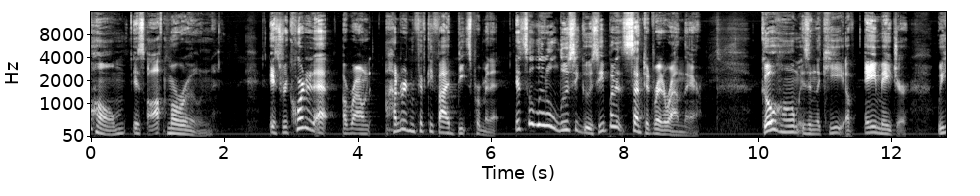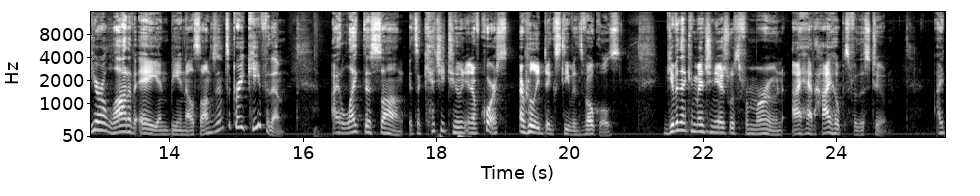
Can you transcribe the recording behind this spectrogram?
Home is off Maroon. It's recorded at around 155 beats per minute. It's a little loosey goosey, but it's centered right around there. Go Home is in the key of A major. We hear a lot of A and BNL songs, and it's a great key for them. I like this song. It's a catchy tune, and of course, I really dig Steven's vocals. Given that Conventioneers was from Maroon, I had high hopes for this tune. I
